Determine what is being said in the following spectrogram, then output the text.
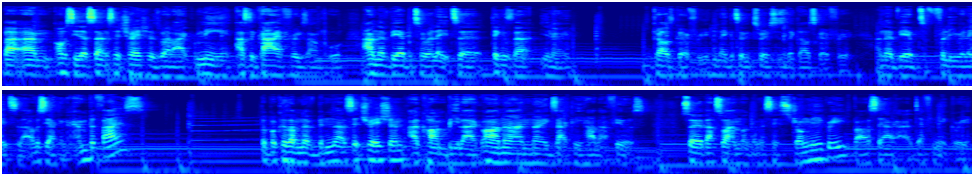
But um, obviously, there's certain situations where, like me as a guy, for example, I'll never be able to relate to things that you know girls go through, negative experiences that girls go through, and then be able to fully relate to that. Obviously, I can empathize, but because I've never been in that situation, I can't be like, oh no, I know exactly how that feels. So that's why I'm not to say strongly agree, but I'll say I, I definitely agree.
